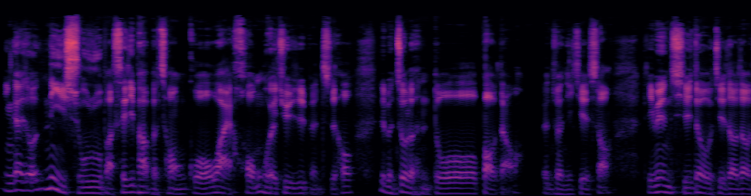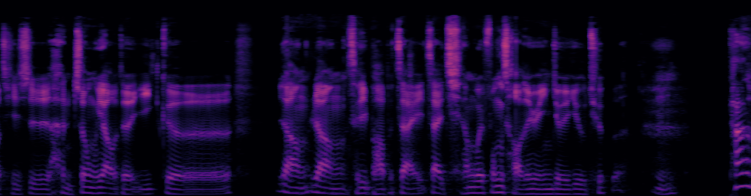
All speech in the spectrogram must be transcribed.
应该说逆输入把 City Pop 从国外红回去日本之后，日本做了很多报道跟专题介绍，里面其实都有介绍到，其实很重要的一个让让 City Pop 在在成为风潮的原因就是 YouTube，嗯，它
